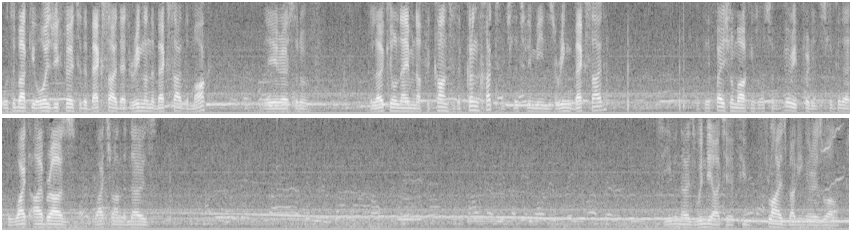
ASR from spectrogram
Waterbuck, you always refer to the backside, that ring on the backside, the mark. Their uh, sort of colloquial name in Afrikaans is a kringgat, which literally means ring backside. But their facial markings also very pretty. Just look at that, the white eyebrows, white around the nose. See, even though it's windy out here, a few flies bugging her as well.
